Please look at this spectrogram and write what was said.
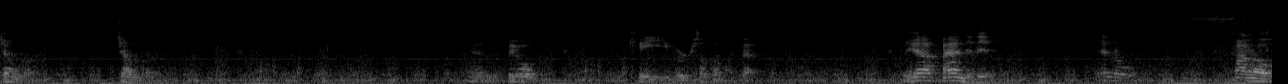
Jungle. Jungle. And big old cave or something like that. But yeah, I found it. Hello. Follow.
